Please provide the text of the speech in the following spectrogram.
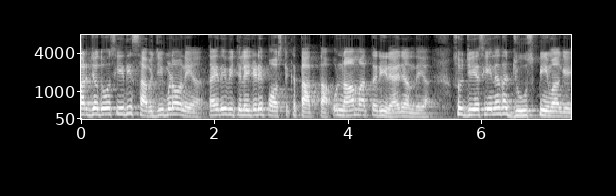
ਪਰ ਜਦੋਂ ਅਸੀਂ ਇਹਦੀ ਸਬਜ਼ੀ ਬਣਾਉਨੇ ਆ ਤਾਂ ਇਹਦੇ ਵਿਚਲੇ ਜਿਹੜੇ ਪੌਸ਼ਟਿਕ ਤੱਤ ਆ, ਉਹ ਨਾ ਮਾਤਰ ਹੀ ਰਹਿ ਜਾਂਦੇ ਆ। ਸੋ ਜੇ ਅਸੀਂ ਇਹਨਾਂ ਦਾ ਜੂਸ ਪੀਵਾਂਗੇ,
